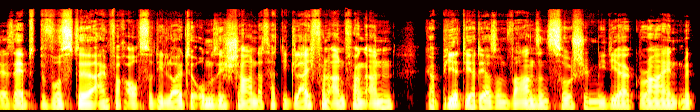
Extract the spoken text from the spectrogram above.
sehr selbstbewusste, einfach auch so die Leute um sich scharen. Das hat die gleich von Anfang an kapiert. Die hatte ja so einen Wahnsinns-Social-Media-Grind mit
